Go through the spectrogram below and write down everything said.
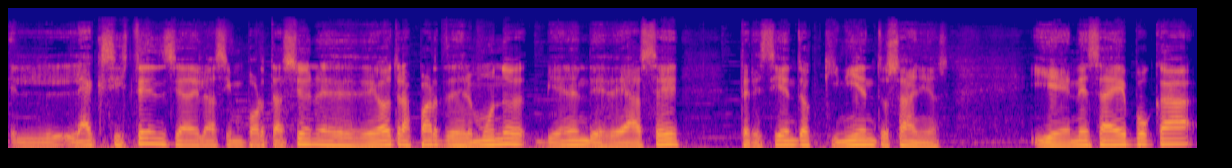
el- la existencia de las importaciones desde otras partes del mundo vienen desde hace 300, 500 años. Y en esa época,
